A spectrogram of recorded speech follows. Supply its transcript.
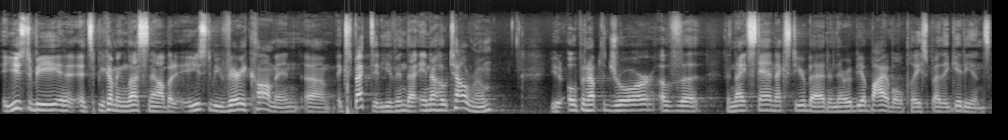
it used to be, it's becoming less now, but it used to be very common, um, expected even, that in a hotel room, you'd open up the drawer of the, the nightstand next to your bed, and there would be a Bible placed by the Gideons.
